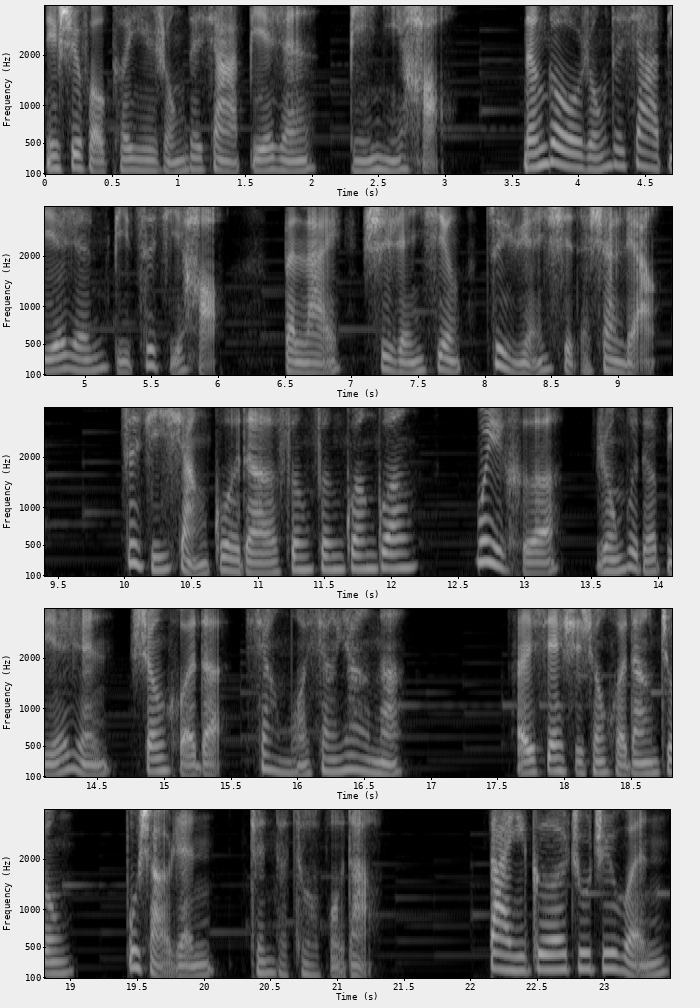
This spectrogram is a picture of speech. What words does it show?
你是否可以容得下别人比你好？能够容得下别人比自己好？本来是人性最原始的善良，自己想过的风风光光，为何容不得别人生活的像模像样呢？而现实生活当中，不少人真的做不到。大衣哥朱之文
